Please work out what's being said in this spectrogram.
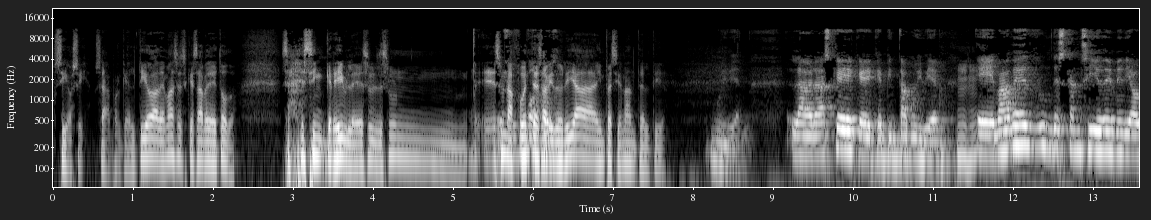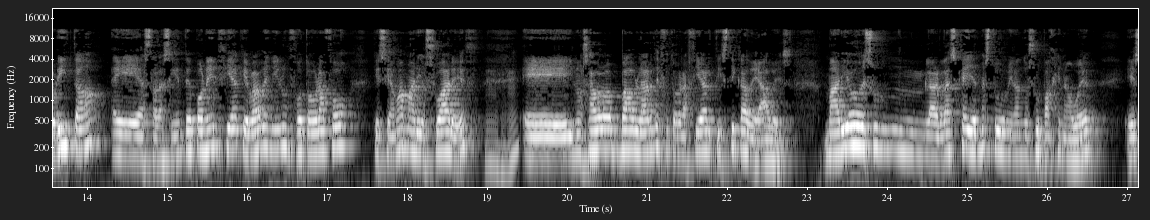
sí o sí. O sea, porque el tío además es que sabe de todo. O sea, es increíble. Es, es, un, es una un fuente de sabiduría impresionante el tío. muy bien. La verdad es que, que- que pinta muy bien. Eh, va a haber un descansillo de media horita eh, hasta la siguiente ponencia que va a venir un fotógrafo que se llama Mario Suárez eh, y nos va a hablar de fotografía artística de aves. Mario es un... La verdad es que ayer me estuve mirando su página web. Es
